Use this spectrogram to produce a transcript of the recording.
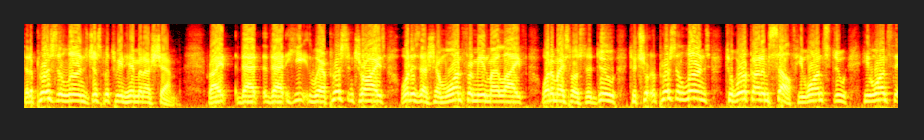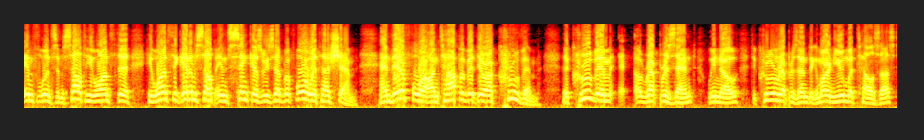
that a person learns just between him and Hashem, right? That that he where a person tries, what does Hashem want from me in my life? What am I supposed to do? To tr- a person learns to work on himself. He wants to he wants to influence himself. He wants to he wants to get himself in sync, as we said before, with Hashem. And therefore, on top of it, there are kruvim. The kruvim uh, represent, we know, the kruvim represent. The Gemara Yuma tells us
